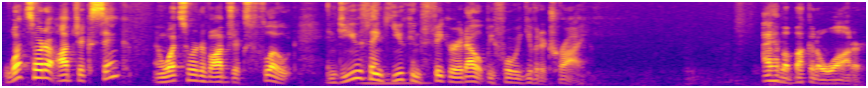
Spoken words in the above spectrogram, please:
What sort of objects sink and what sort of objects float? And do you think you can figure it out before we give it a try? I have a bucket of water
